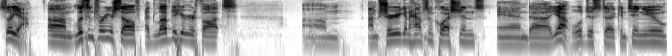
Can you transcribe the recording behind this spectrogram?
So, yeah, um, listen for yourself. I'd love to hear your thoughts. Um, I'm sure you're going to have some questions. And uh, yeah, we'll just uh, continue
